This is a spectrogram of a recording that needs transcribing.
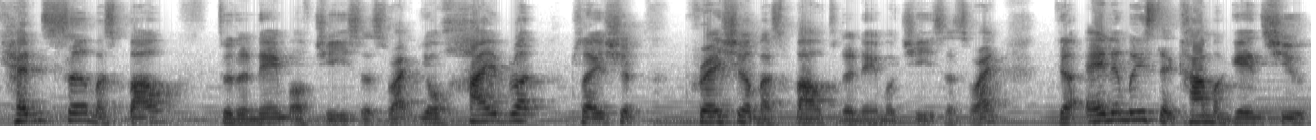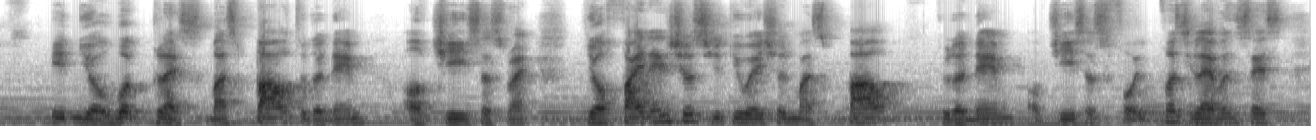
Cancer must bow to the name of Jesus, right? Your high blood pressure, pressure must bow to the name of Jesus, right? The enemies that come against you in your workplace must bow to the name of Jesus, right? Your financial situation must bow to the name of Jesus. For verse 11 says,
